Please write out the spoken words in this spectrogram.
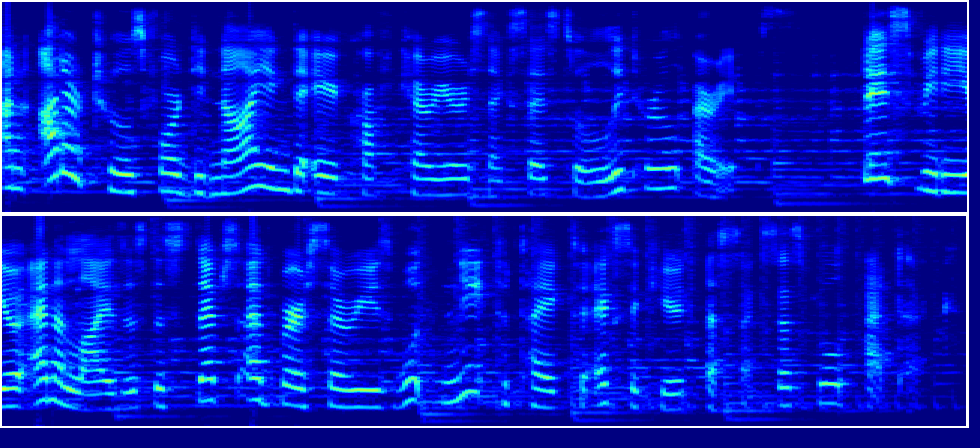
and other tools for denying the aircraft carriers access to littoral areas. This video analyzes the steps adversaries would need to take to execute a successful attack.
